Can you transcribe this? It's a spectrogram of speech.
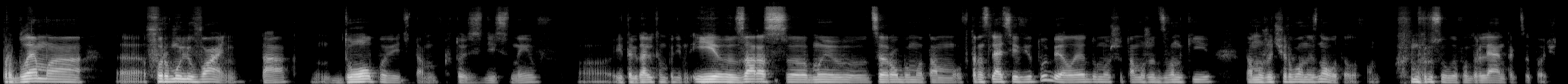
проблема е, формулювань, так, доповідь там хтось здійснив. І так далі, тому подібне. І зараз е, ми це робимо там в трансляції в Ютубі, але я думаю, що там уже дзвонки, там уже червоний знову телефон. Мурсули Урсули фон дер так це точно.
